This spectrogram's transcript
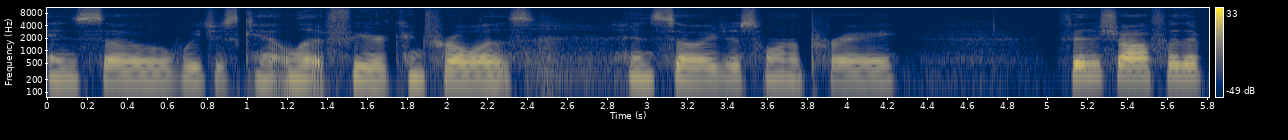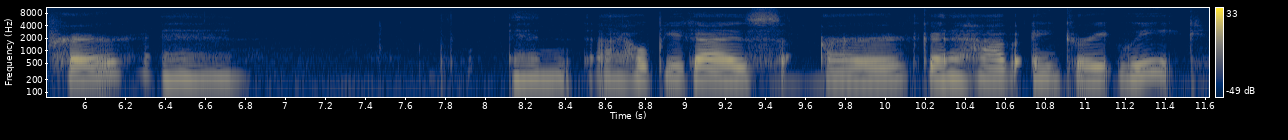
And so we just can't let fear control us. And so I just want to pray finish off with a prayer and and I hope you guys are going to have a great week.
